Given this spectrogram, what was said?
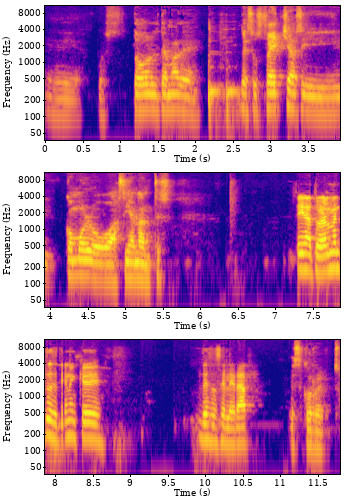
eh, pues todo el tema de, de, sus fechas y cómo lo hacían antes. Sí, naturalmente se tienen que desacelerar. Es correcto.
